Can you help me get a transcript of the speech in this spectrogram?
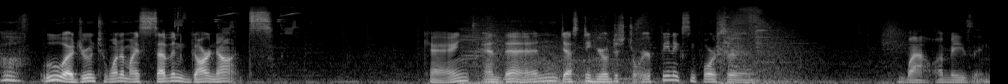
Ooh, I drew into one of my seven Garnets. Okay, and then Destiny Hero Destroyer Phoenix Enforcer. Wow, amazing.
